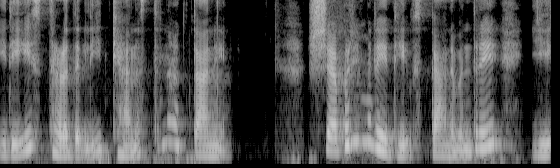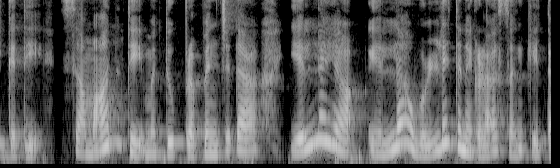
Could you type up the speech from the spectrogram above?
ಇದೇ ಸ್ಥಳದಲ್ಲಿ ಧ್ಯಾನಸ್ಥನಾಗ್ತಾನೆ. ಶಬರಿಮಲೆ ದೇವಸ್ಥಾನವೆಂದರೆ ಏಕತೆ, ಸಮಾನತೆ ಮತ್ತು ಪ್ರಪಂಚದ ಎಲ್ಲಯ ಎಲ್ಲ ಒಳ್ಳೆತನಗಳ ಸಂಕೇತ.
